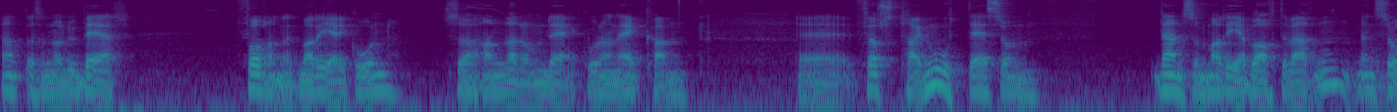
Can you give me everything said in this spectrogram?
Sant? Altså når du ber foran et Maria-ikon, så handler det om det. Hvordan jeg kan eh, først ta imot det som den som Maria bar til verden, men så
